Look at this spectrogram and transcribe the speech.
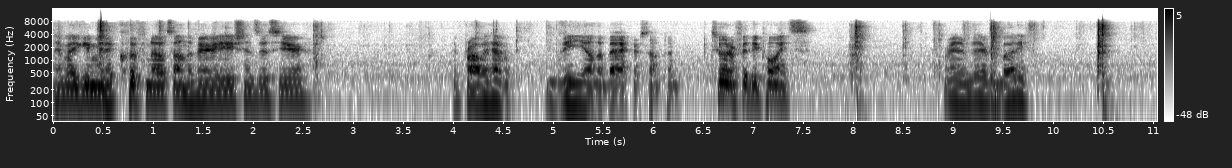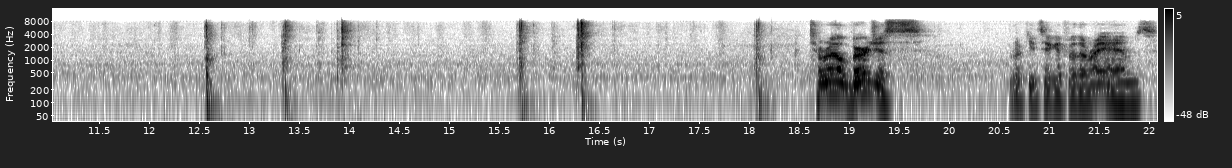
Anybody give me the cliff notes on the variations this year? They probably have a V on the back or something. 250 points. Random to everybody. Terrell Burgess, rookie ticket for the Rams.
